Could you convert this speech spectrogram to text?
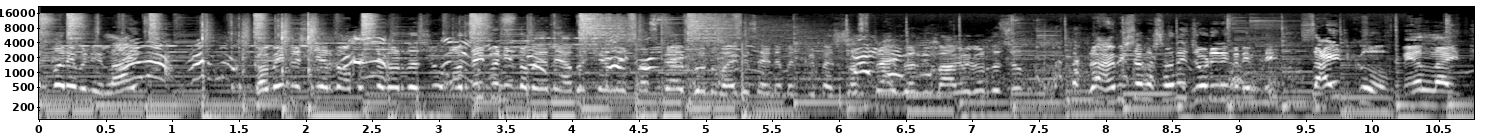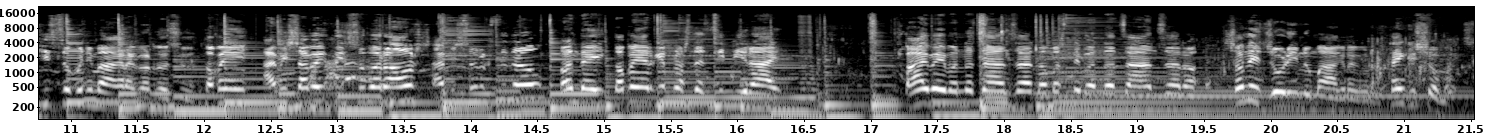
मन पर्यो भने लाइक कमेन्ट र सेयरको अपेक्षा गर्दछु। अझै पनि तपाईँहरूले हाम्रो च्यानललाई सब्सक्राइब गर्नुभएको छैन भने कृपया सब्सक्राइब गरिदिनु आग्रह गर्दछु। र हामीसँग सधैँ जोडिनको निम्ति साइडको बेललाई थिच्नु पनि म आग्रह गर्दछु। तपाईँ हामी सबै दिन शुभ रहोस् हामी सुरक्षित रहौँ। भन्दै तपाईँहरूकै प्रश्न जिपी राई बाई बाई भन्न चाहन्छ नमस्ते भन्न चाहन्छ र सधैँ जोडिनुमा आग्रह गर्छु थ्याङ्क यू सो मच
